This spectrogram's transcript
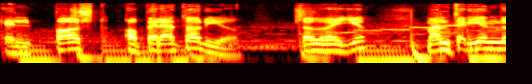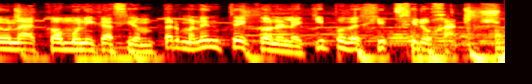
el postoperatorio. Todo ello manteniendo una comunicación permanente con el equipo de cirujanos.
